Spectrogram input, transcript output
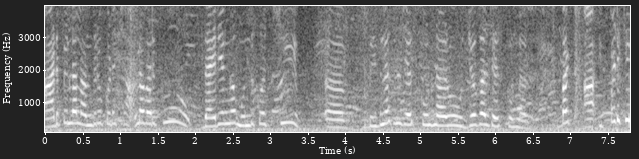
ఆడపిల్లలందరూ కూడా చాలా వరకు ధైర్యంగా ముందుకొచ్చి బిజినెస్లు చేసుకుంటున్నారు ఉద్యోగాలు చేసుకుంటున్నారు. బట్ ఇప్పటికీ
